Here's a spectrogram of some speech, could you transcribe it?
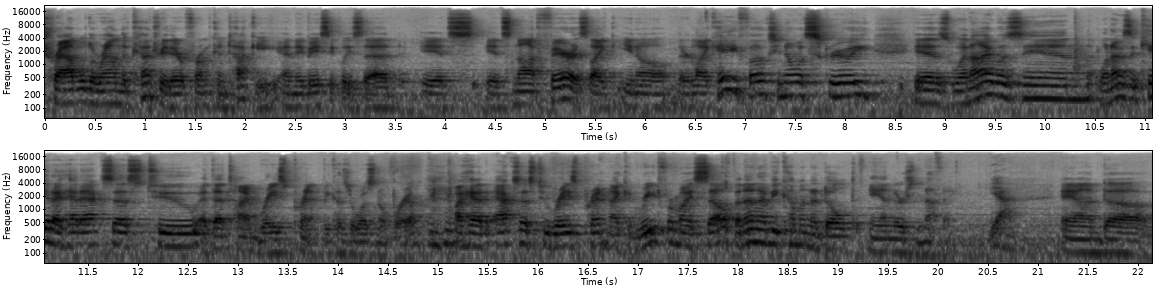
traveled around the country. They're from Kentucky, and they basically said it's it's not fair. It's like you know they're like, hey folks, you know what's screwy is when I was in when I was a kid, I had access to at that time raised print because there was no braille. Mm-hmm. I had access to raised print, and I could read for myself. And then I become an adult, and there's nothing. Yeah. And. Uh,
